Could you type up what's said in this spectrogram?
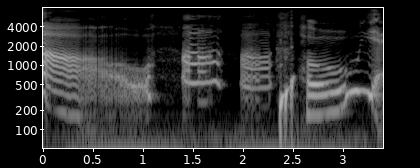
Oh, ha, ha. Oh yeah.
